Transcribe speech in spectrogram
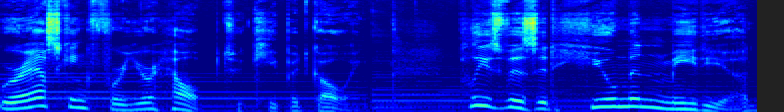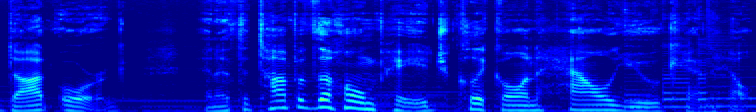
we're asking for your help to keep it going. Please visit humanmedia.org and at the top of the homepage, click on How You Can Help.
